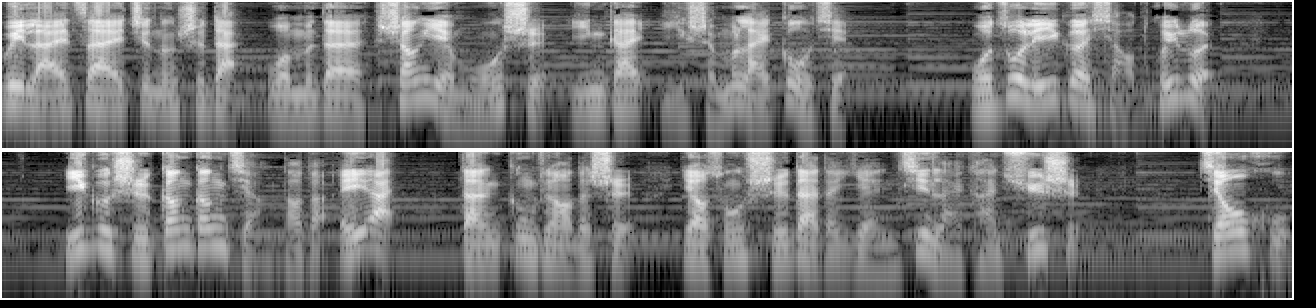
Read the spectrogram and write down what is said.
未来在智能时代，我们的商业模式应该以什么来构建？我做了一个小推论，一个是刚刚讲到的 AI，但更重要的是要从时代的演进来看趋势。交互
